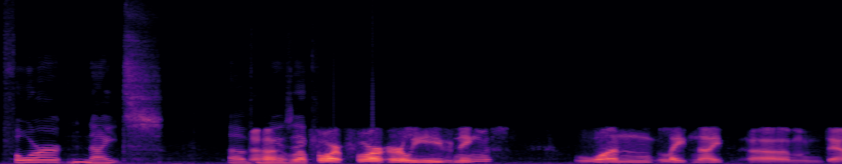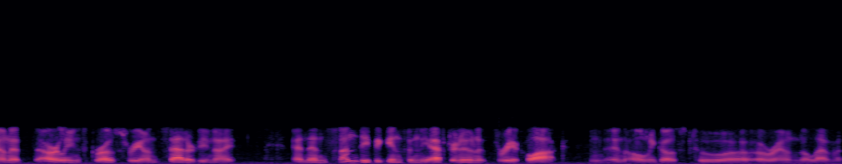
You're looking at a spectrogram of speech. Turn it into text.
Four nights of uh, music. Well, four four early evenings, one late night um, down at the Arlene's Grocery on Saturday night, and then Sunday begins in the afternoon at three o'clock and, and only goes to uh, around eleven.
